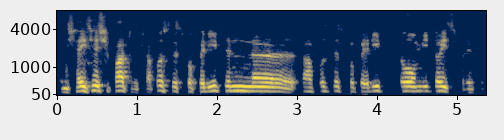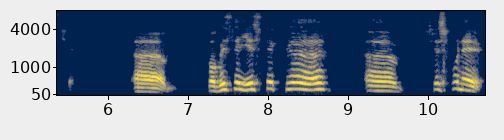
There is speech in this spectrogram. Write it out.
În 64 și a fost descoperit în uh, a fost descoperit 2012. Povestea este că se spune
